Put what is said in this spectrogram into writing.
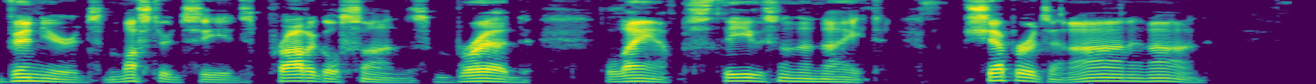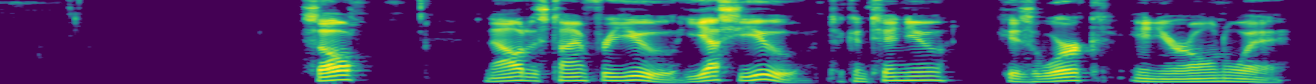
Vineyards, mustard seeds, prodigal sons, bread, lamps, thieves in the night, shepherds, and on and on. So, now it is time for you, yes, you, to continue his work in your own way.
